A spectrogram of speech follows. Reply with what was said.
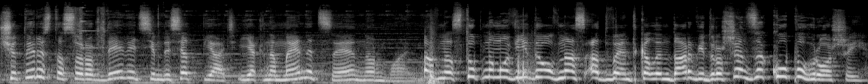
449,75. Як на мене, це нормально. А в наступному відео в нас адвент-календар від Рошен за купу грошей.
